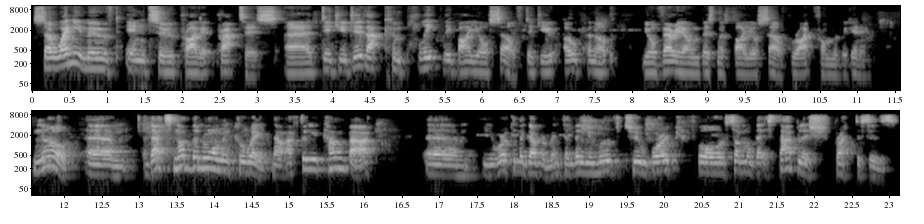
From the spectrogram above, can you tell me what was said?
So when you moved into private practice, uh, did you do that completely by yourself? Did you open up your very own business by yourself right from the beginning? No, um, that's not the norm in Kuwait. Now, after you come back, um, you work in the government and then you move to work for some of the established practices.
